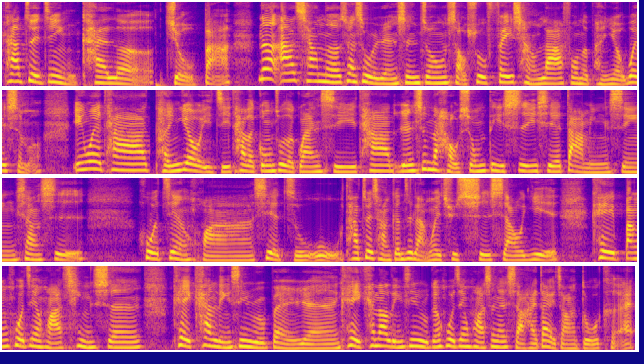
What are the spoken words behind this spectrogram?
他最近开了酒吧。那阿枪呢，算是我人生中少数非常拉风的朋友。为什么？因为他朋友以及他的工作的关系，他人生的好兄弟是一些大明星，像是。霍建华、谢祖武，他最常跟这两位去吃宵夜，可以帮霍建华庆生，可以看林心如本人，可以看到林心如跟霍建华生的小孩到底长得多可爱。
